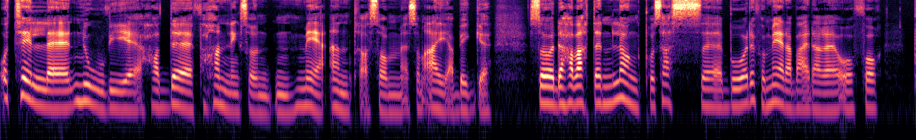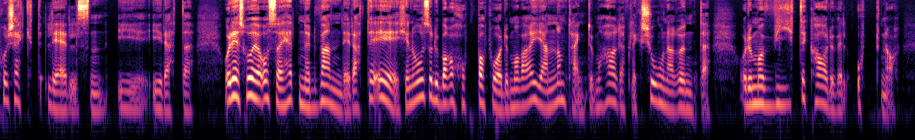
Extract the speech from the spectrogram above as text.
Og til eh, nå vi hadde forhandlingsrunden med Entra som, som eier bygget. Så det har vært en lang prosess eh, både for medarbeidere og for prosjektledelsen i, i, dette. Og det tror jeg også er helt nødvendig. Dette er ikke noe som du bare hopper på. Det må være gjennomtenkt, du må ha refleksjoner rundt det. Og du må vite hva du vil oppnå eh,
